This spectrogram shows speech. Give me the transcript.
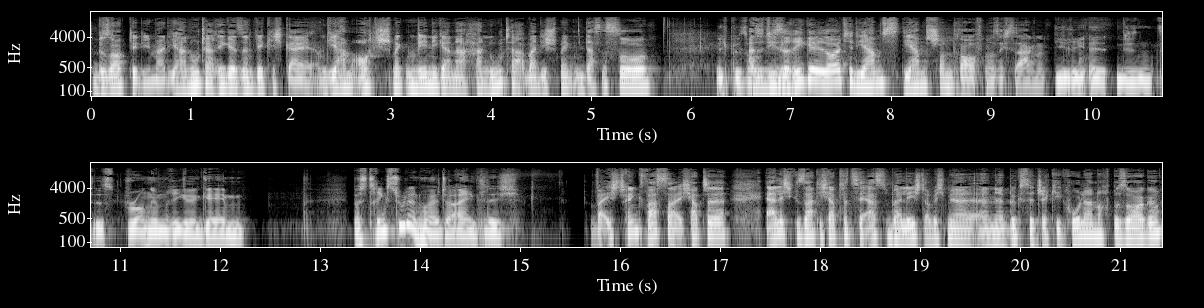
Besorg dir die mal. Die Hanuta-Riegel sind wirklich geil. Und die haben auch, die schmecken weniger nach Hanuta, aber die schmecken, das ist so. Ich besorge Also diese Riegel, Leute, die haben's, die haben's schon drauf, muss ich sagen. Die, äh, die sind äh, strong im Riegel-Game. Was trinkst du denn heute eigentlich? Weil ich trinke Wasser. Ich hatte, ehrlich gesagt, ich hatte zuerst überlegt, ob ich mir eine Büchse Jackie Cola noch besorge.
